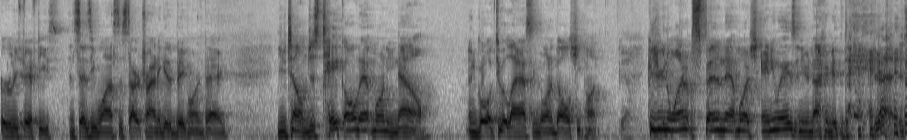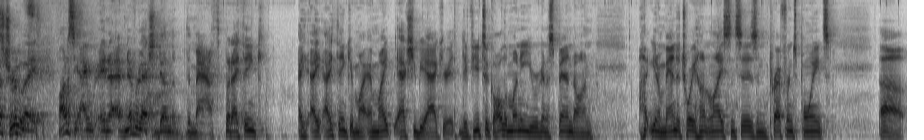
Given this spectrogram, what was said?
early fifties, and says he wants to start trying to get a bighorn tag, you tell him just take all that money now and go up to Alaska and go on a Dall sheep hunt. Yeah. Because you're going to wind up spending that much anyways, and you're not going to get the day. yeah, it's true. I, honestly, I, and I've never actually done the, the math, but I think I, I, I think it might, it might actually be accurate. If you took all the money you were going to spend on, you know, mandatory hunting licenses and preference points, uh,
